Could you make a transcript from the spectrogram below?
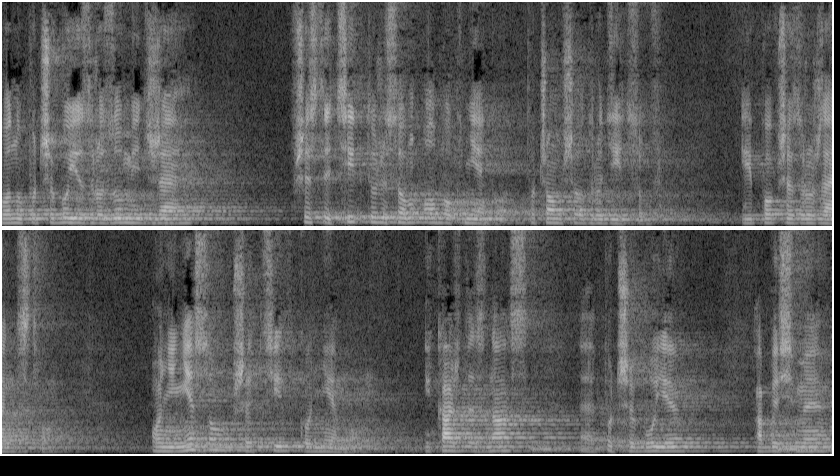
bo ono potrzebuje zrozumieć, że wszyscy ci, którzy są obok niego, począwszy od rodziców i poprzez różeństwo, oni nie są przeciwko niemu. I każdy z nas e, potrzebuje, abyśmy e,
